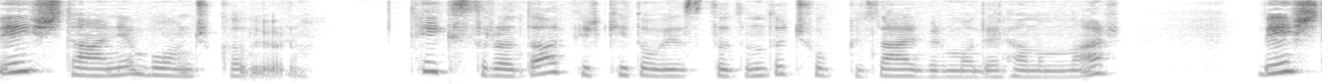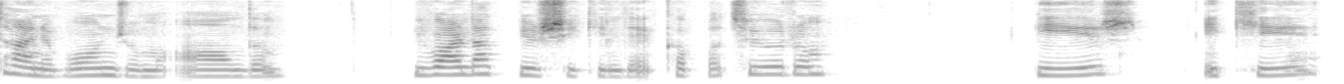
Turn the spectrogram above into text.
5 tane boncuk alıyorum. Tek sırada firket oyası tadında çok güzel bir model hanımlar. 5 tane boncuğumu aldım. Yuvarlak bir şekilde kapatıyorum. 1 2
